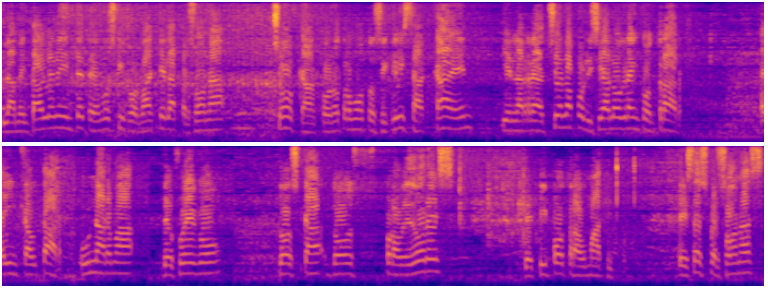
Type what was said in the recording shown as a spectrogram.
Lamentablemente tenemos que informar que la persona choca con otro motociclista, caen y en la reacción la policía logra encontrar e incautar un arma de fuego, dos, dos proveedores de tipo traumático. Estas personas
